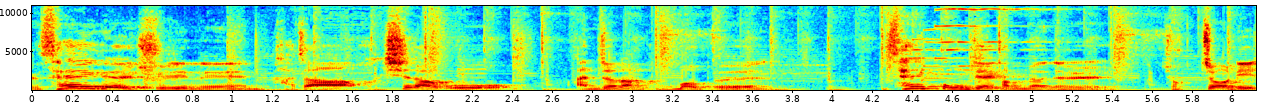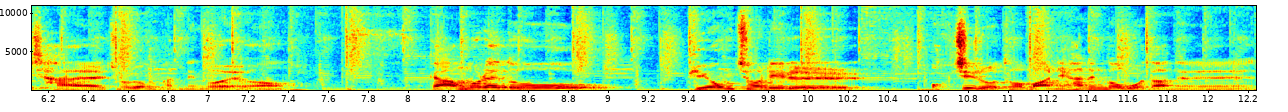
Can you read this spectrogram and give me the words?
그 세액을 줄이는 가장 확실하고 안전한 방법은 세액공제 감면을 적절히 잘 적용받는 거예요. 그러니까 아무래도 비용 처리를 억지로 더 많이 하는 것보다는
